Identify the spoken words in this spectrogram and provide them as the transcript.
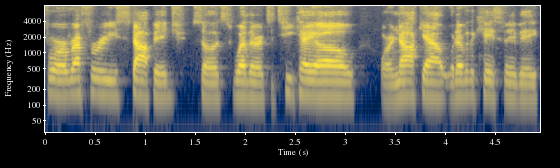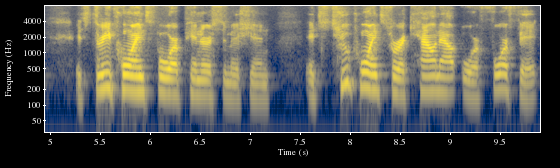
for a referee stoppage. So it's whether it's a TKO or a knockout, whatever the case may be. It's three points for a pin or submission. It's two points for a count out or forfeit,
